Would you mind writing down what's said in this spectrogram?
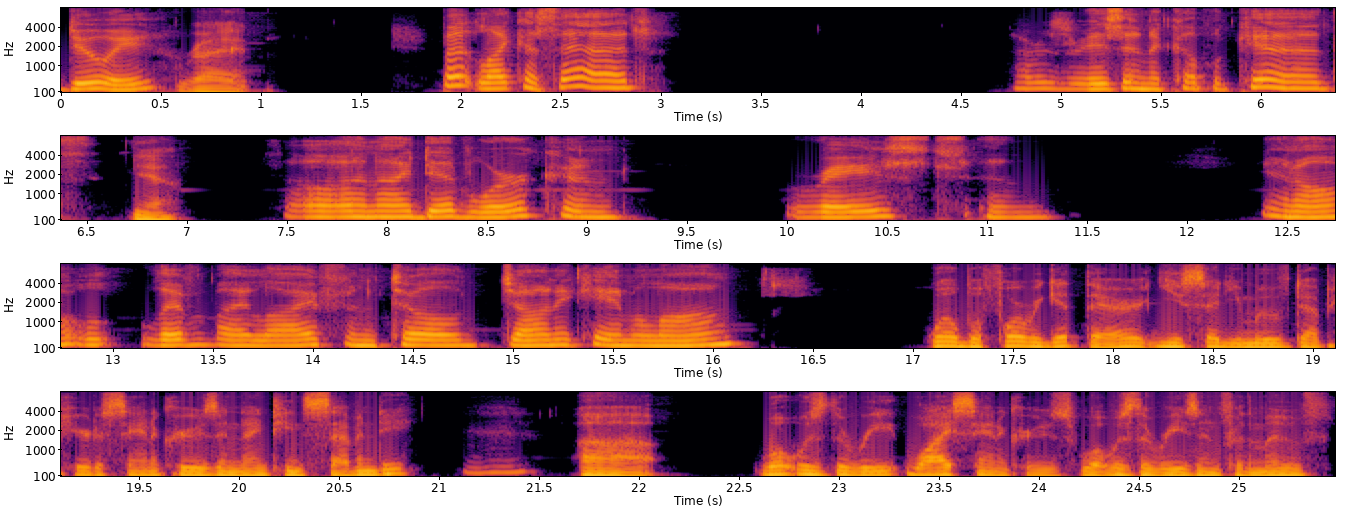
Dewey. Right. But like I said, I was raising a couple kids. Yeah. So, and I did work and raised and, you know, lived my life until Johnny came along. Well, before we get there, you said you moved up here to Santa Cruz in 1970. Uh, what was the re- why Santa Cruz? What was the reason for the move?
